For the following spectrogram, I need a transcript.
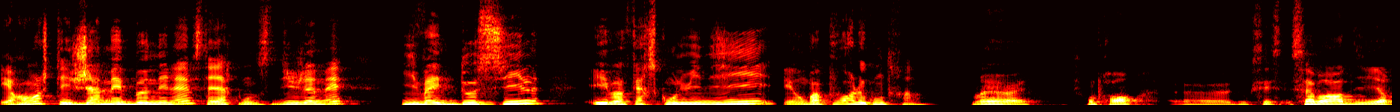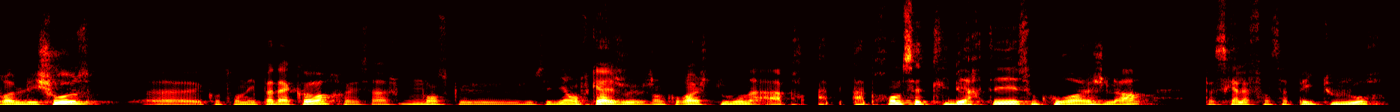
Et en revanche, t'es jamais bon élève, c'est-à-dire qu'on se dit jamais il va être docile et il va faire ce qu'on lui dit et on va pouvoir le contraindre. Ouais, ouais, je comprends. Euh, donc c'est savoir dire les choses euh, quand on n'est pas d'accord. Et ça, je Mm. pense que je, sais dire. En tout cas, je- j'encourage tout le monde à, appr- à- à prendre cette liberté, ce courage-là, parce qu'à la fin, ça paye toujours.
